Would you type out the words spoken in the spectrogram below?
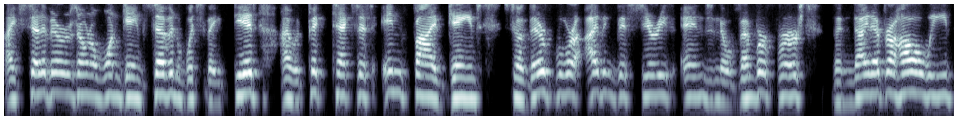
I said if Arizona won game seven, which they did, I would pick Texas in five games. So, therefore, I think this series ends November 1st, the night after Halloween.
